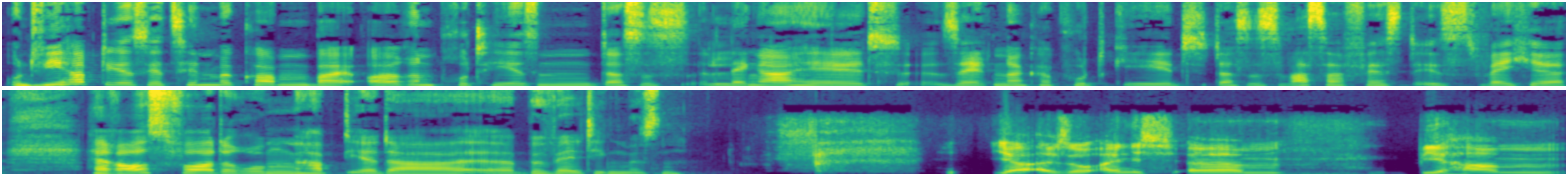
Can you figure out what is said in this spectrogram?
Und wie habt ihr es jetzt hinbekommen bei euren Prothesen, dass es länger hält, seltener kaputt geht, dass es wasserfest ist? Welche Herausforderungen habt ihr da äh, bewältigen müssen? Ja, also eigentlich, ähm, wir haben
